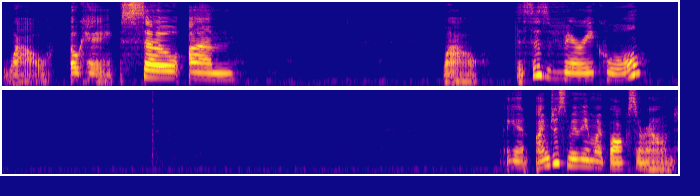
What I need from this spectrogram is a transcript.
Wow. Okay, so, um, wow, this is very cool. Again, I'm just moving my box around.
